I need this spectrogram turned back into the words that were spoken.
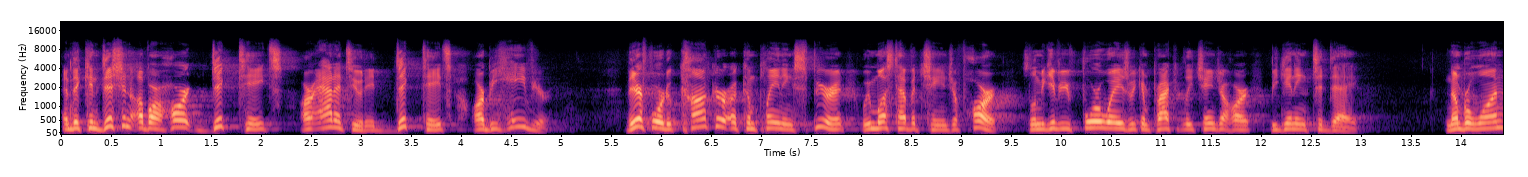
And the condition of our heart dictates our attitude, it dictates our behavior. Therefore, to conquer a complaining spirit, we must have a change of heart. So let me give you four ways we can practically change our heart beginning today. Number one,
